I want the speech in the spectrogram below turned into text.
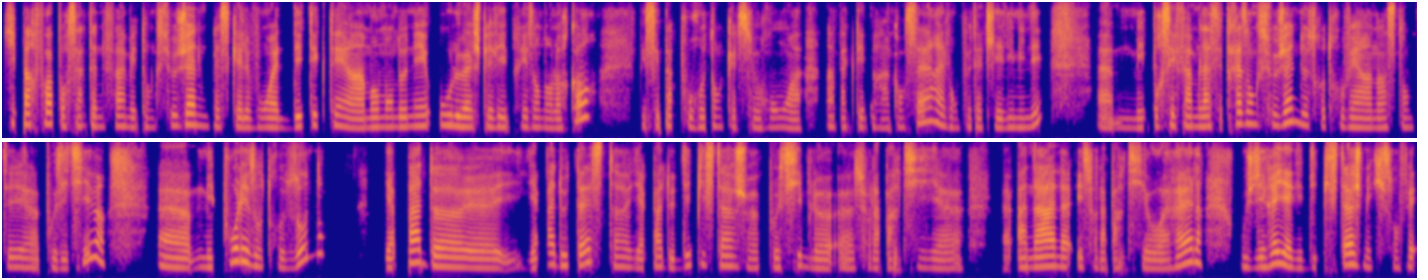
qui parfois pour certaines femmes est anxiogène parce qu'elles vont être détectées à un moment donné où le HPV est présent dans leur corps, mais c'est pas pour autant qu'elles seront euh, impactées par un cancer, elles vont peut-être l'éliminer. Euh, mais pour ces femmes-là, c'est très anxiogène de se retrouver à un instant T euh, positive. mais pour les autres zones, il n'y a pas de, il a pas de test, il n'y a pas de dépistage possible euh, sur la partie euh, anale et sur la partie ORL, où je dirais il y a des dépistages, mais qui sont faits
